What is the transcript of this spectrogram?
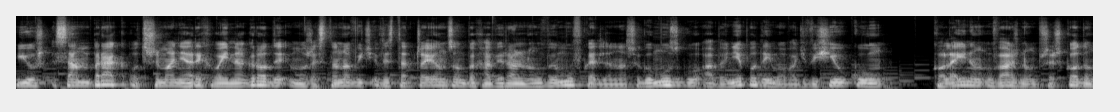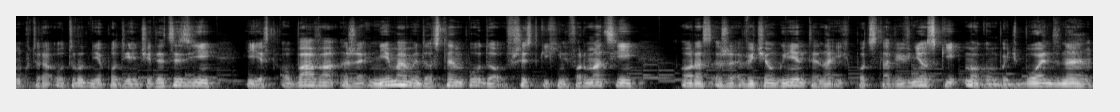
Już sam brak otrzymania rychłej nagrody może stanowić wystarczającą behawioralną wymówkę dla naszego mózgu, aby nie podejmować wysiłku. Kolejną ważną przeszkodą, która utrudnia podjęcie decyzji, jest obawa, że nie mamy dostępu do wszystkich informacji oraz że wyciągnięte na ich podstawie wnioski mogą być błędne.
